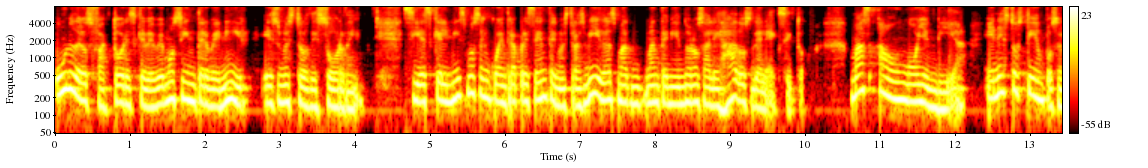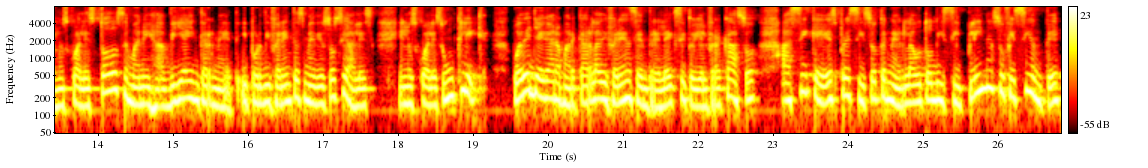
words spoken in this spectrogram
uno de los factores que debemos intervenir es nuestro desorden. Si es que el mismo se encuentra presente en nuestras vidas, manteniéndonos alejados del éxito. Más aún hoy en día, en estos tiempos en los cuales todo se maneja vía Internet y por diferentes medios sociales, en los cuales un clic puede llegar a marcar la diferencia entre el éxito y el fracaso, así que es preciso tener la autodisciplina suficiente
